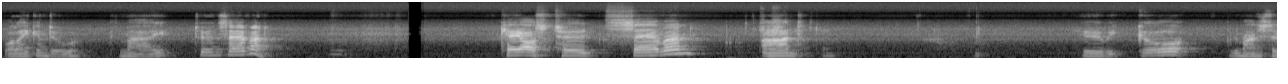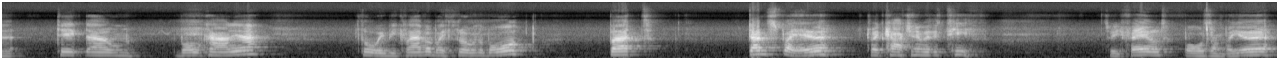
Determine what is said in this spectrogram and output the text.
what I can do with my turn seven. Chaos turn seven. And here we go. We managed to take down the ball carrier. Thought we'd be clever by throwing the ball. But Dan Spire tried catching it with his teeth. So he failed. Ball's on by.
